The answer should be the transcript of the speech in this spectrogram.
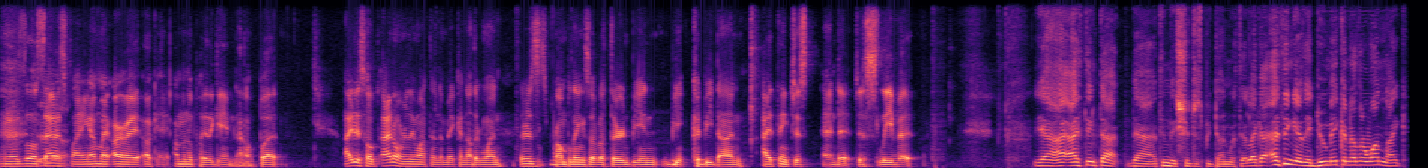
And it was a little Yeah. satisfying. I'm like, all right, okay, I'm gonna play the game now. But I just hope I don't really want them to make another one. There's rumblings of a third being be, could be done. I think just end it, just leave it. Yeah, I, I think that that I think they should just be done with it. Like I, I think if they do make another one, like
